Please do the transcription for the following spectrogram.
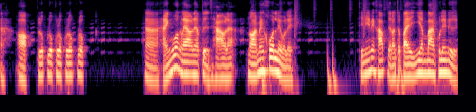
อะออกลุกลุกลุกลุกลุกอ่าหายง่วงแล้วนะครับ ตื่นเช้าแล้ว นอนแม่งโคตรเร็วเลย ทีนี้นะครับ เดี๋ยวเราจะไปเยี่ยมบ้านผู้เล่นอื่น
